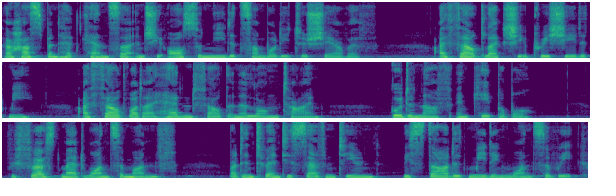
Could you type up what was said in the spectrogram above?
Her husband had cancer and she also needed somebody to share with. I felt like she appreciated me. I felt what I hadn't felt in a long time good enough and capable. We first met once a month, but in 2017 we started meeting once a week.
